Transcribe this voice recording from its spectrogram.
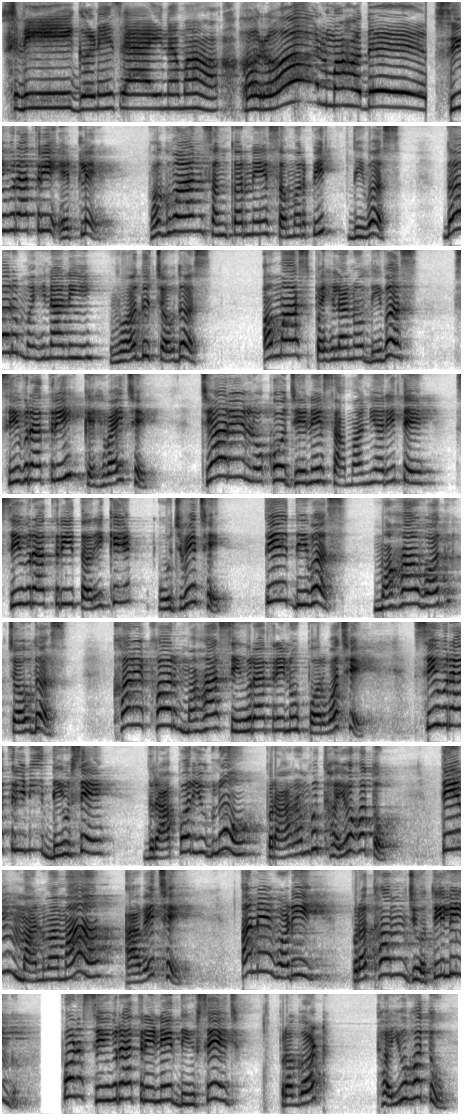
શ્રી ગણેશાય નમઃ. હર હર મહાદેવ. શિવરાત્રિ એટલે ભગવાન શંકરને સમર્પિત દિવસ. દર મહિનાની વદ ચૌદસ અમાસ પહેલાનો દિવસ શિવરાત્રિ કહેવાય છે. જ્યારે લોકો જેને સામાન્ય રીતે શિવરાત્રિ તરીકે ઉજવે છે, તે દિવસ મહાવદ ચૌદસ. ખરેખર મહાશિવરાત્રિનું પર્વ છે. શિવરાત્રિની દિવસે દ્રાપર યુગનો પ્રારંભ થયો હતો. તેમ માનવામાં આવે છે. અને વળી પ્રથમ જ્યોતિર્લિંગ પણ શિવરાત્રિને દિવસે જ પ્રગટ થયું હતું.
